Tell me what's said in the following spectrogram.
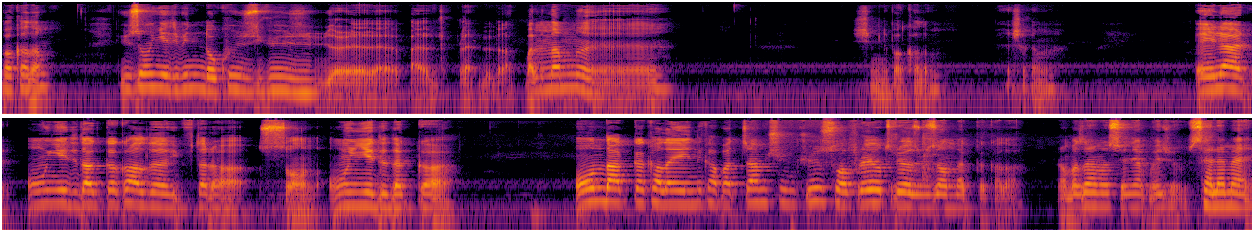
Bakalım. 117.900 Şimdi bakalım. Şaka mı? Beyler 17 dakika kaldı iftara. Son 17 dakika. 10 dakika kala yayını kapatacağım çünkü sofraya oturuyoruz biz 10 dakika kala. Ramazan animasyonu yapmayı düşünüyorum. Seleme,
